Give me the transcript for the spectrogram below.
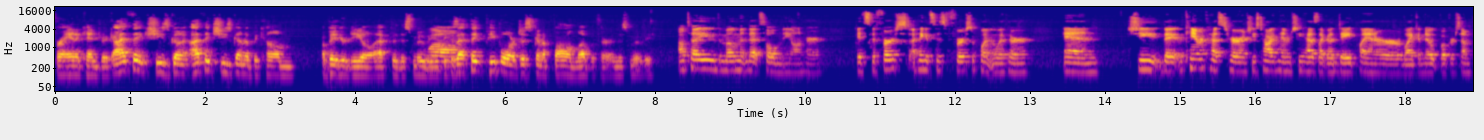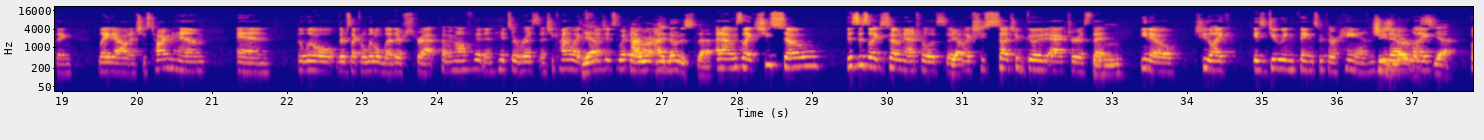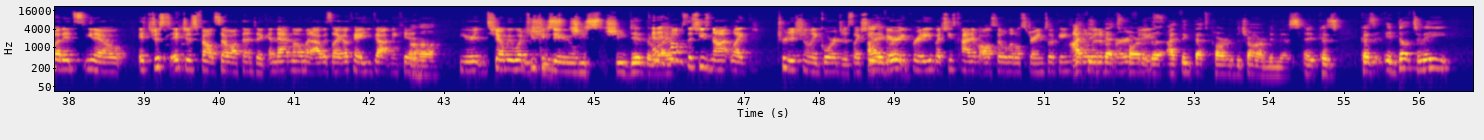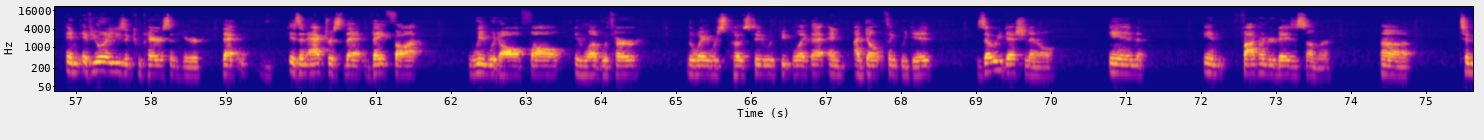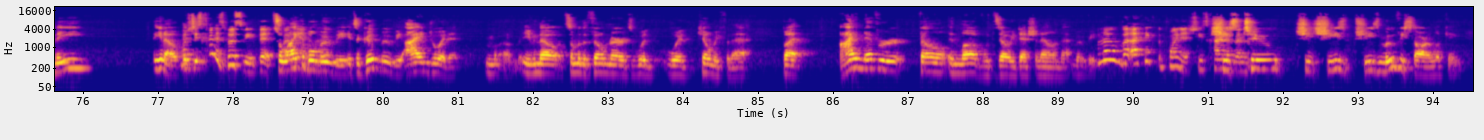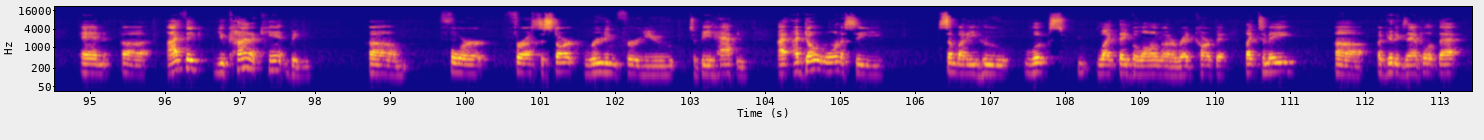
for Anna Kendrick I think she's going to I think she's going to become a bigger deal after this movie Well- because I think people are just going to fall in love with her in this movie I'll tell you the moment that sold me on her. It's the first. I think it's his first appointment with her, and she the, the camera cuts her and she's talking to him. She has like a day planner or like a notebook or something laid out, and she's talking to him, and the little there's like a little leather strap coming off of it and hits her wrist, and she kind of like Yeah, fidgets with her. I, arm. I noticed that and I was like, she's so. This is like so naturalistic. Yep. Like she's such a good actress that Mhm. you know she like is doing things with her hands. she's you know, nervous like yeah but it's you know it's just it just felt so authentic and that moment i was like okay you got me kid uh-huh you're show me what you can do she's she did the and right it helps that she's not like traditionally gorgeous like she's very pretty but she's kind of also a little strange looking I think bit of that's part face. of the. I think that's part of the charm in this because because it does to me. And if you want to use a comparison here, that is an actress that they thought we would all fall in love with her the way we're supposed to with people like that, and I don't think we did. Zooey Deschanel in in 500 Days of Summer, uh, to me, you know, Well, she's kind of supposed to be a bitch. it's a by the end likable movie. It's a good movie. I enjoyed it, even though some of the film nerds would would kill me for that. But I never fell in love with Zooey Deschanel in that movie. No, but I think the point is she's kind She's of an, too she she's she's movie star looking, and uh, I think you kind of can't be um, for for us to start rooting for you to be happy. I, I don't want to see somebody who looks like they belong on a red carpet. Like to me, uh, a good example of that,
